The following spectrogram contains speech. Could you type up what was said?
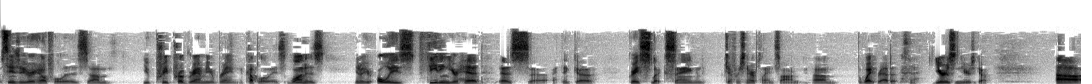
seems to be very helpful is um, you pre-program your brain a couple of ways. One is, you know, you're always feeding your head, as uh, I think uh, Grace Slick sang in Jefferson Airplane song, um, "The White Rabbit," years and years ago. Uh,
